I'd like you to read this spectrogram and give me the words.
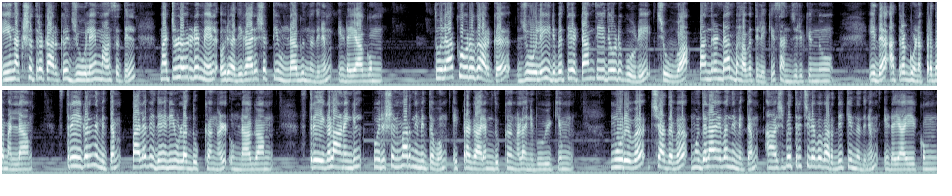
ഈ നക്ഷത്രക്കാർക്ക് ജൂലൈ മാസത്തിൽ മറ്റുള്ളവരുടെ മേൽ ഒരു അധികാരശക്തി ഉണ്ടാകുന്നതിനും ഇടയാകും. തുലാക്കൂറുകാർക്ക് ജൂലൈ ഇരുപത്തിയെട്ടാം തീയതിയോടുകൂടി ചൊവ്വ പന്ത്രണ്ടാം ഭാവത്തിലേക്ക് സഞ്ചരിക്കുന്നു. ഇത് അത്ര ഗുണപ്രദമല്ല. സ്ത്രീകൾ നിമിത്തം പല വിധേനയുള്ള ദുഃഖങ്ങൾ ഉണ്ടാകാം. സ്ത്രീകളാണെങ്കിൽ പുരുഷന്മാർ നിമിത്തവും ഇപ്രകാരം ദുഃഖങ്ങൾ അനുഭവിക്കും. മുറിവ് ചതവ് മുതലായവ നിമിത്തം ആശുപത്രി ചിലവ് വർദ്ധിക്കുന്നതിനും ഇടയായേക്കും.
